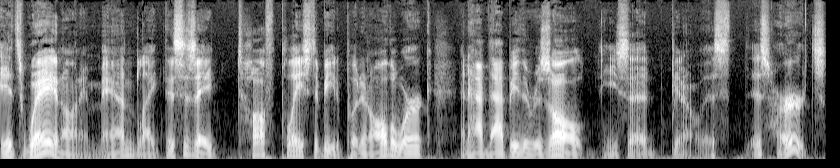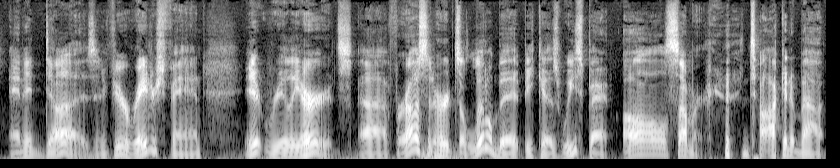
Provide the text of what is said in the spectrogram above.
it's weighing on him, man. Like this is a tough place to be to put in all the work and have that be the result. He said, you know, this this hurts, and it does. And if you're a Raiders fan, it really hurts. Uh, for us, it hurts a little bit because we spent all summer talking about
